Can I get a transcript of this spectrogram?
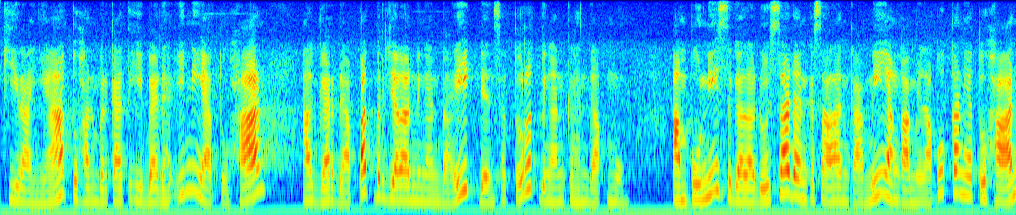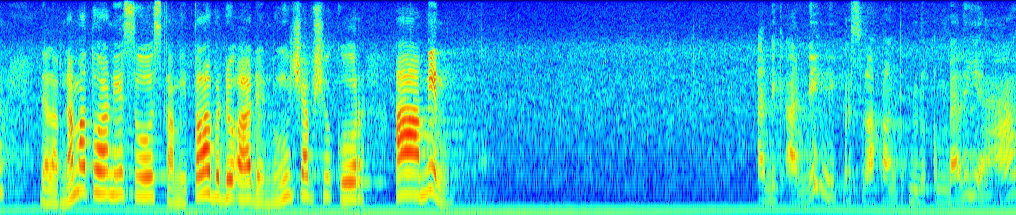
Kiranya Tuhan berkati ibadah ini ya Tuhan, agar dapat berjalan dengan baik dan seturut dengan kehendak-Mu. Ampuni segala dosa dan kesalahan kami yang kami lakukan ya Tuhan. Dalam nama Tuhan Yesus kami telah berdoa dan mengucap syukur. Amin. Adik-adik dipersilakan untuk duduk kembali ya.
